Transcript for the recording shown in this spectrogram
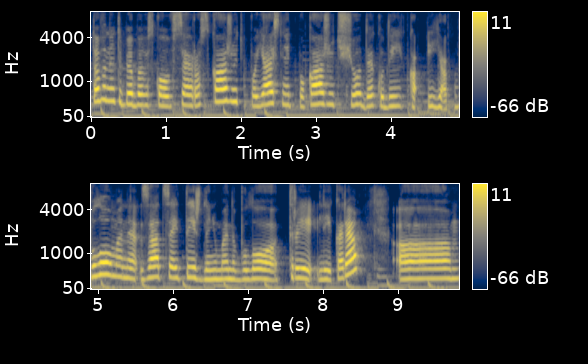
то вони тобі обов'язково все розкажуть, пояснять, покажуть, що, де, куди і як. Було у мене за цей тиждень. У мене було три лікаря. Е,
